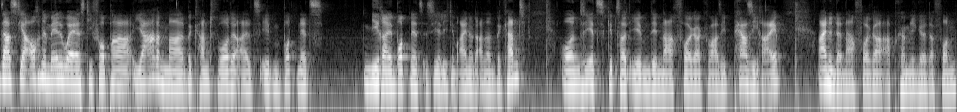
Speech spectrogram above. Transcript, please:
das ja auch eine Malware ist, die vor ein paar Jahren mal bekannt wurde als eben Botnetz Mirai Botnetz ist sicherlich dem einen oder anderen bekannt. Und jetzt gibt es halt eben den Nachfolger quasi Persirai, einen der Nachfolger, Abkömmlinge davon.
